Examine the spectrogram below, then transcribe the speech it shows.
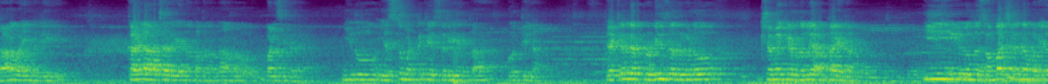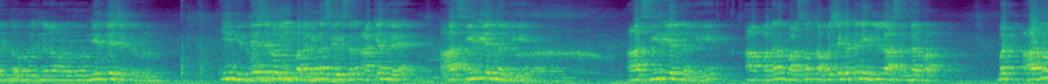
ಧಾರಾವಾಹಿನಲ್ಲಿ ಕಳ್ಳ ಆಚಾರ್ಯ ಅನ್ನೋ ಪದವನ್ನು ಅವರು ಬಳಸಿದ್ದಾರೆ. ಇದು ಎಷ್ಟು ಮಟ್ಟಕ್ಕೆ ಸರಿ ಅಂತ ಗೊತ್ತಿಲ್ಲ. ಯಾಕೆಂದ್ರೆ ಪ್ರೊಡ್ಯೂಸರ್ಗಳು ಕ್ಷಮೆ ಕೇಳೋದ್ರಲ್ಲಿ ಅರ್ಥ ಇಲ್ಲ. ಈ ಒಂದು ಸಂಭಾಷಣೆನ ಬರೆಯುವಂಥವ್ರು, ಇದನ್ನೆಲ್ಲ ಮಾಡೋದು ನಿರ್ದೇಶಕರುಗಳು. ಈ ನಿರ್ದೇಶಕರು ಈ ಪದಗಳನ್ನ ಸೇರಿಸ್ತಾರೆ. ಯಾಕೆಂದ್ರೆ ಆ ಸೀರಿಯಲ್ನಲ್ಲಿ ಆ ಸೀರಿಯಲ್ನಲ್ಲಿ ಆ ಪದನ ಬಳಸುವಂತ ಅವಶ್ಯಕತೆನೇ ಇರಲಿಲ್ಲ ಆ ಸಂದರ್ಭ. ಬಟ್ ಆದರೂ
